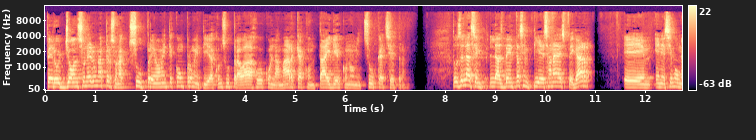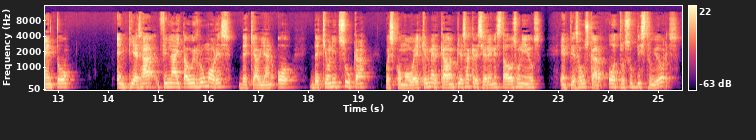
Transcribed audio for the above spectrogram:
Pero Johnson era una persona supremamente comprometida con su trabajo, con la marca, con Tiger, con Onitsuka, etc. Entonces las, em, las ventas empiezan a despegar Em, en ese momento empieza Phil Knight a oír rumores de que habían o de que Onitsuka, pues como ve que el mercado empieza a crecer en Estados Unidos, empieza a buscar otros subdistribuidores.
